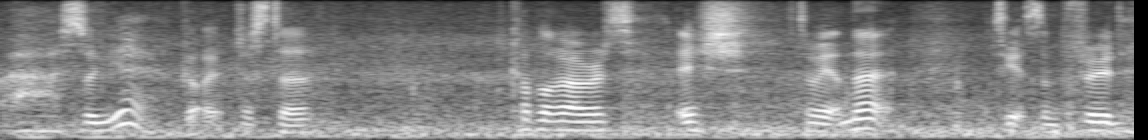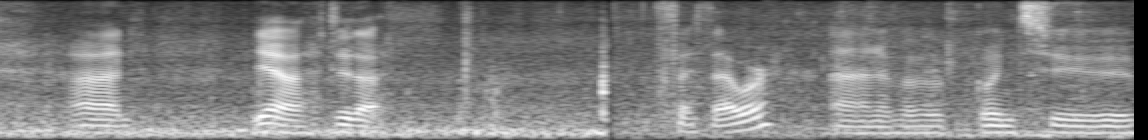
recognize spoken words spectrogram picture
Uh, so yeah, got just a couple of hours ish to wait on that to get some food and yeah, do that fifth hour and I'm going to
